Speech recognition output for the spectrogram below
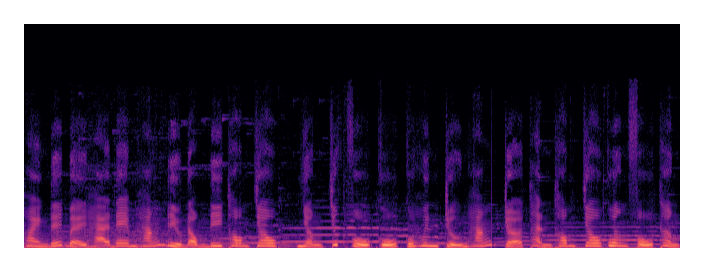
Hoàng đế bệ hạ đem hắn điều động đi Thông Châu Nhận chức vụ cũ của huynh trưởng hắn trở thành Thông Châu quân phủ thần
